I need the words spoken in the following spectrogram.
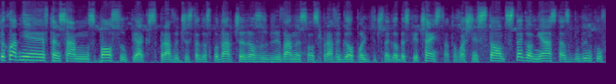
Dokładnie w ten sam sposób, jak sprawy czysto gospodarcze, rozgrywane są sprawy geopolitycznego bezpieczeństwa. To właśnie stąd, z tego miasta, z budynków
